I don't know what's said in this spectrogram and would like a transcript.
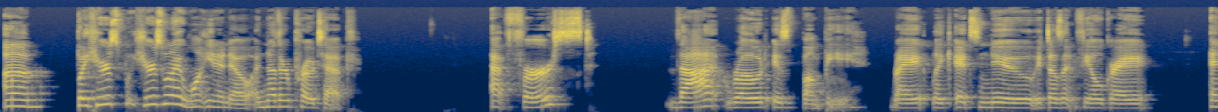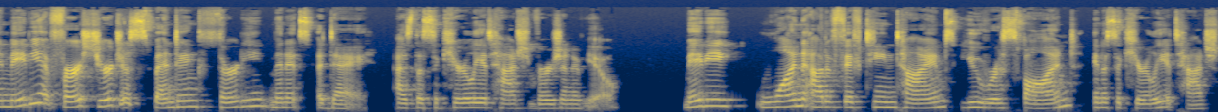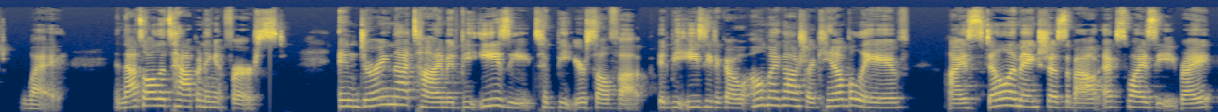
Um, but here's here's what I want you to know. Another pro tip. At first, that road is bumpy right? Like it's new, it doesn't feel great. And maybe at first you're just spending 30 minutes a day as the securely attached version of you. Maybe one out of 15 times you respond in a securely attached way. And that's all that's happening at first. And during that time, it'd be easy to beat yourself up. It'd be easy to go, oh my gosh, I can't believe I still am anxious about XYZ, right?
